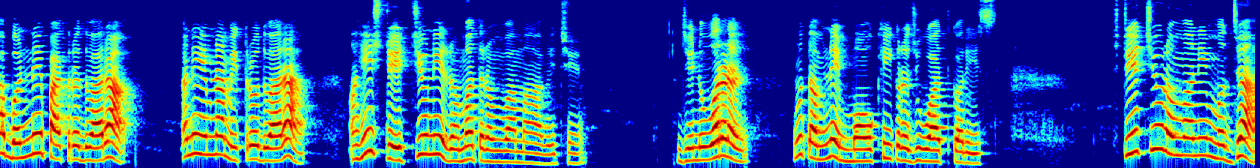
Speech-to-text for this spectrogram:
આ બંને પાત્ર દ્વારા અને એમના મિત્રો દ્વારા અહીં સ્ટેચ્યુની રમત રમવામાં આવે છે, જેનું વર્ણન હું તમને મૌખિક રજૂઆત કરીશ. સ્ટેચ્યુ રમવાની મજા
